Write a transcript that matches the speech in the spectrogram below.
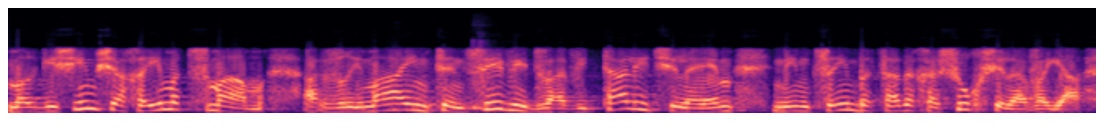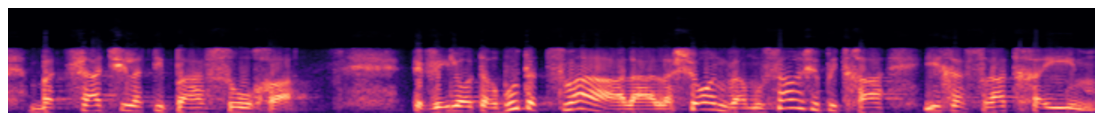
מרגישים שהחיים עצמם, הזרימה האינטנסיבית והוויטלית שלהם, נמצאים בצד החשוך של ההוויה, בצד של הטיפה הסרוכה. ואילו התרבות עצמה, על הלשון והמוסר שפיתחה, היא חסרת חיים,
